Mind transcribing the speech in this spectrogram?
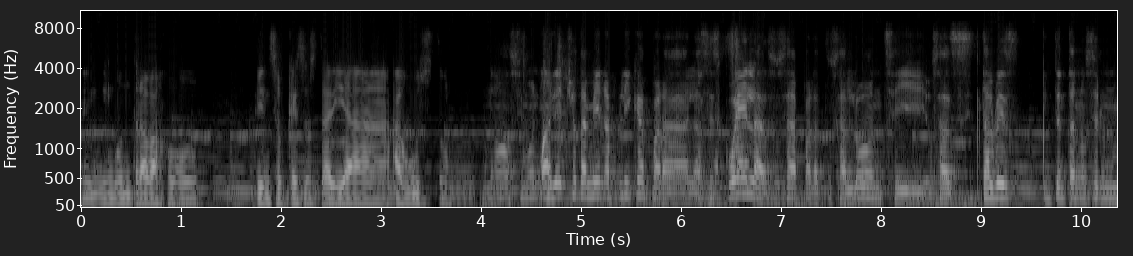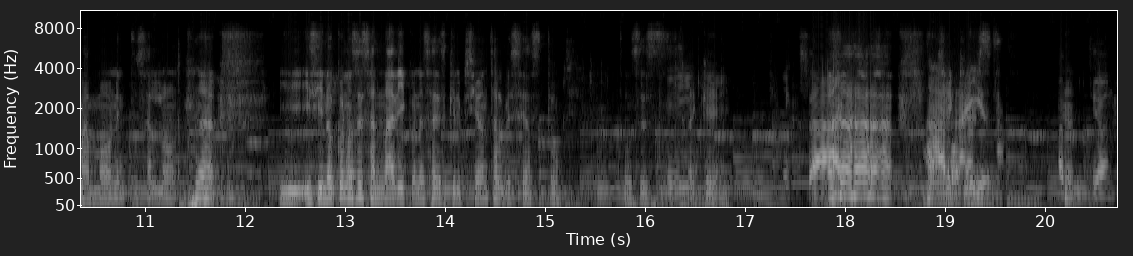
en ningún trabajo pienso que eso estaría a gusto. No, Simón, y de hecho también aplica para las escuelas, o sea, para tu salón, sí, o sea, si, tal vez intenta no ser un mamón en tu salón. y, y si no conoces a nadie con esa descripción, tal vez seas tú. Entonces hay que. Exacto. Atención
